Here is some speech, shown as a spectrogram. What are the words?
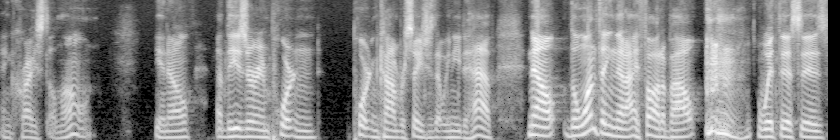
and Christ alone. You know, these are important important conversations that we need to have. Now, the one thing that I thought about with this is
